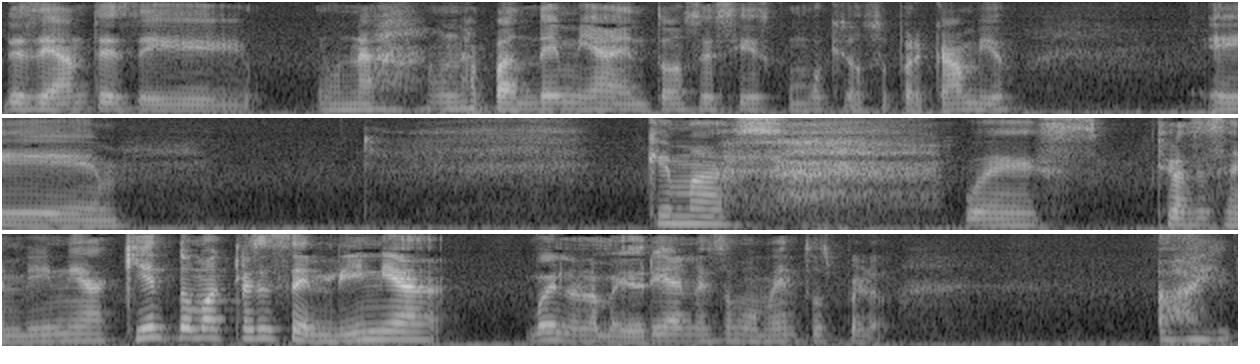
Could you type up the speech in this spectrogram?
desde antes de una, una pandemia, entonces sí es como que un super cambio. Eh, ¿Qué más? Pues clases en línea. ¿Quién toma clases en línea? Bueno, la mayoría en estos momentos, pero... Ay,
